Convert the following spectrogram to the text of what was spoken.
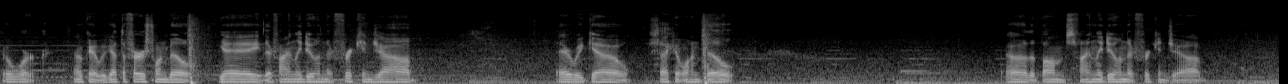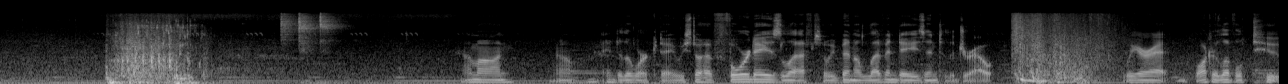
Go work. Okay, we got the first one built. Yay, they're finally doing their freaking job. There we go. Second one built. Oh, the bums finally doing their freaking job. Come on. Oh, workday. We still have four days left, so we've been 11 days into the drought. We are at water level 2,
